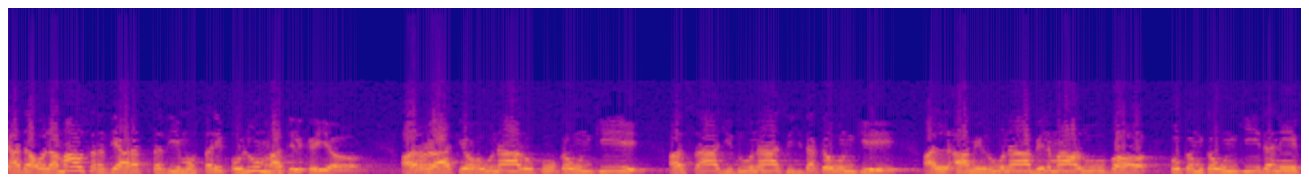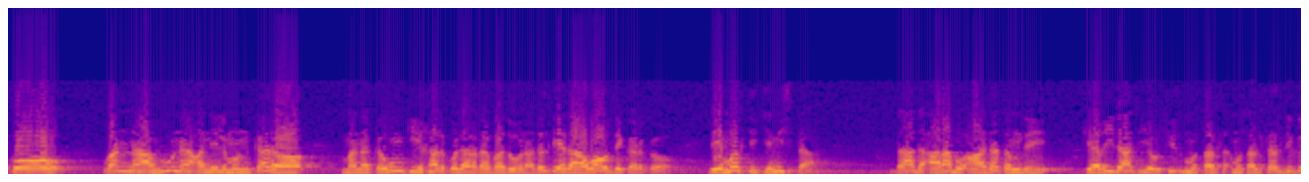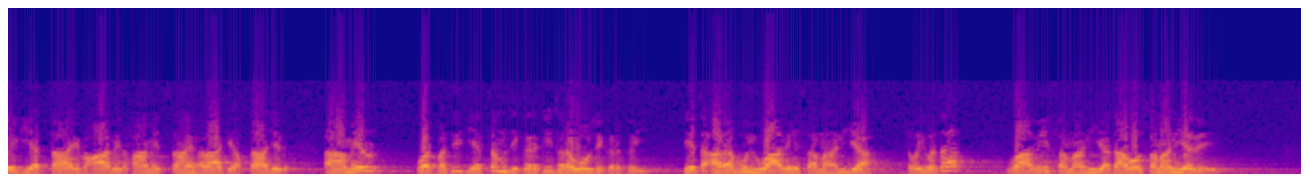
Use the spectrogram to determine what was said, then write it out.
یا د علما سره زیارت ته دی مختلف علوم حاصل کړي ار راکعونا رکوع کوونکی الساجدونا سجده کوونکی الامرونا بالمعروف حکم کوونکی د نیکو والناهونا عن المنکر من کوونکی خلق لره د بدونه دلته دا واو ذکر کو د مخ کې نشتا دا د عربو عادت هم دی چې هغه داسې یو چیز مسلسل ذکر کی الطائب عابد حامد صاحب راکی احتاجد عامر ورپسې چې تم ذکر کی سره وو ذکر کوي دې ته عرب وی واوی سمانیه سوې وتا واوی سمانیه دا وو سمانیه دی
